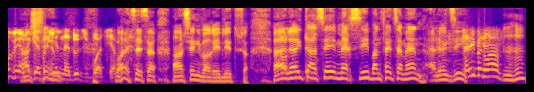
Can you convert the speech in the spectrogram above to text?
On verra Gabriel Nadeau-Dubois, tiens. Ouais, c'est ça. En Chine, il va régler tout ça. Euh, Loïc Tassé, merci. Bonne fin de semaine. À lundi. Salut, Benoît. Mm-hmm.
